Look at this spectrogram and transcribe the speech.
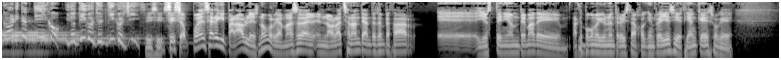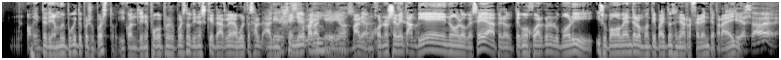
Maricón y tontico. Y tontico, tontico, sí. Sí, sí, sí, so- pueden ser equiparables, ¿no? Porque además en, en la hora chanante, antes de empezar, eh, ellos tenían un tema de... Hace poco me vi una entrevista de Joaquín Reyes y decían que eso, que obviamente tenían muy poquito presupuesto. Y cuando tienes poco presupuesto tienes que darle las vueltas al, al Tienes que ingenio para que... Vale, a lo mejor no se ve tan bien o lo que sea, pero tengo que jugar con el humor y, y supongo obviamente los Monty Python serían referente para Y ya ellos. sabes,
